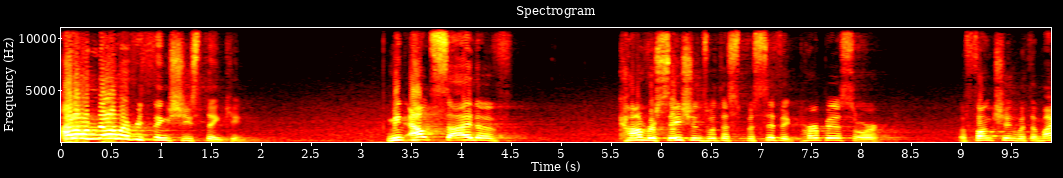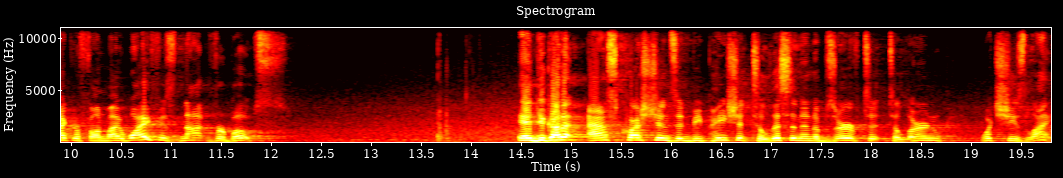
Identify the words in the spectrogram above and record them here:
I don't know everything she's thinking. I mean, outside of conversations with a specific purpose or a function with a microphone, my wife is not verbose. And you got to ask questions and be patient to listen and observe to, to learn what she's like.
